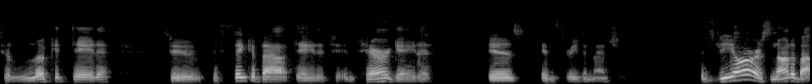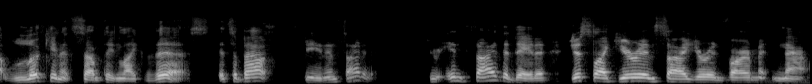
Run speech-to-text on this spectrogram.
to look at data, to, to think about data, to interrogate it is in three dimensions. VR is not about looking at something like this, it's about being inside of it. You're inside the data, just like you're inside your environment now.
